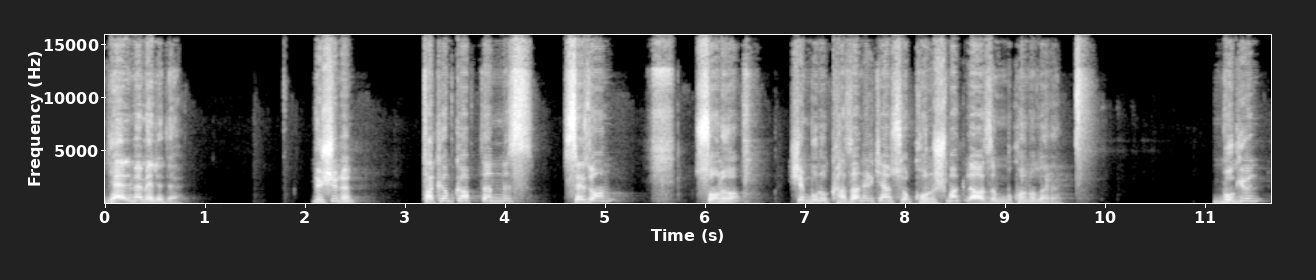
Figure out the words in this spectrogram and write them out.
Gelmemeli de. Düşünün. Takım kaptanınız sezon sonu. Şimdi bunu kazanırken konuşmak lazım bu konuları. Bugün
